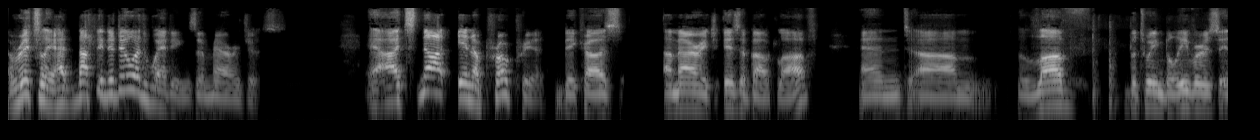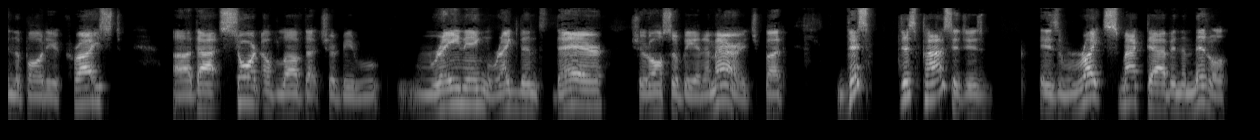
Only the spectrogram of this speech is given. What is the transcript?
originally had nothing to do with weddings and marriages. Uh, it's not inappropriate because a marriage is about love and um, love between believers in the body of Christ. Uh, that sort of love that should be reigning, regnant there should also be in a marriage. But this this passage is is right smack dab in the middle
